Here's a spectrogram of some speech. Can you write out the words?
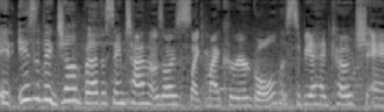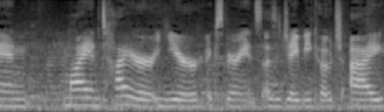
It is a big jump, but at the same time, it was always like my career goal is to be a head coach. And my entire year experience as a JV coach, I,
